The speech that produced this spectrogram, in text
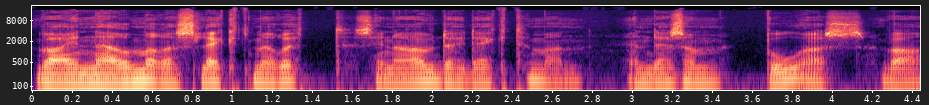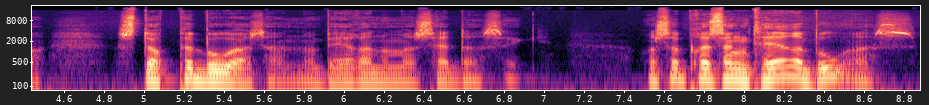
var i nærmere slekt med Ruth, sin avdøde ektemann, enn det som Boas var, stopper Boas han og ber han om å sette seg. Og så presenterer Boas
